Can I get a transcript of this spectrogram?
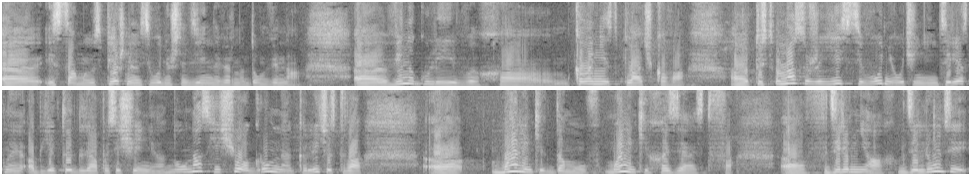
и самый успешный на сегодняшний день, наверное, дом вина. Вина Гулиевых, колонист Плачкова. То есть у нас уже есть сегодня очень интересные объекты для посещения. Но у нас еще огромное количество маленьких домов, маленьких хозяйств э, в деревнях, где люди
